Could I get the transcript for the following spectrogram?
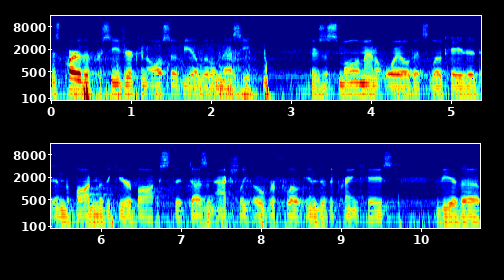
This part of the procedure can also be a little messy. There's a small amount of oil that's located in the bottom of the gearbox that doesn't actually overflow into the crankcase via the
